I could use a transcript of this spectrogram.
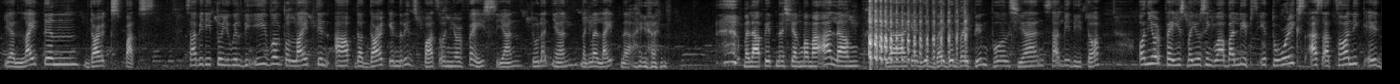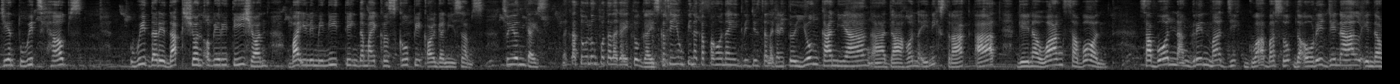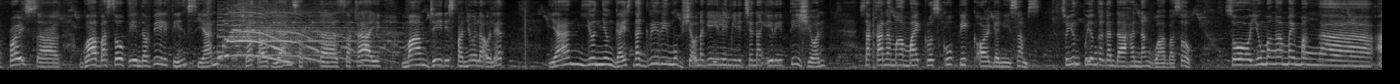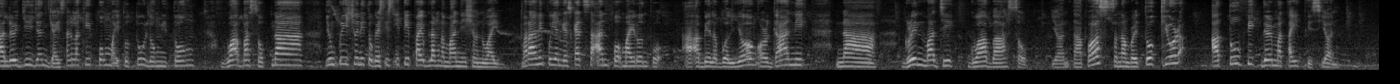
Yan, lighten dark spots. Sabi dito, you will be able to lighten up the dark and red spots on your face. Yan, tulad yan, nagla-light na. Yan. Malapit na siyang mamaalam. Yan, kaya goodbye, goodbye pimples. Yan, sabi dito. On your face by using guava lips, it works as a tonic agent which helps with the reduction of irritation by eliminating the microscopic organisms. So yun guys, nakatulong po talaga ito guys kasi yung pinakapangunahing ingredients talaga nito yung kaniyang ah, dahon na in-extract at ginawang sabon. Sabon ng Green Magic Guava Soap, the original in the first ah, guava soap in the Philippines. Yan. Shout out yan sa, ah, sa kay Ma'am Jade Espanyola ulit. Yan, yun yung guys, nagre-remove siya o nag eliminate siya ng irritation sa kanang mga microscopic organisms. So yun po yung kagandahan ng guava soap. So yung mga may mga allergy dyan guys, ang laki pong maitutulong nitong guava soap na yung presyo nito guys is 85 lang naman nationwide. Marami po yan guys, kahit saan po mayroon po ah, available yung organic na Green Magic Guava Soap. Yon. Tapos, sa number 2, cure atopic dermatitis. Yon.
